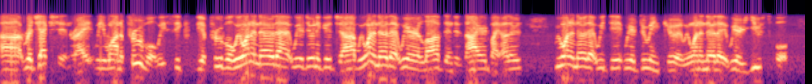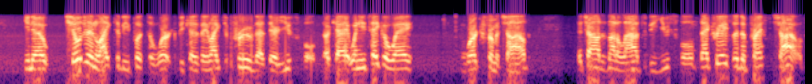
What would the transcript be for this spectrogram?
uh, rejection, right? We want approval. We seek the approval. We want to know that we're doing a good job. We want to know that we are loved and desired by others. We want to know that we did we're doing good. We want to know that we are useful. You know, children like to be put to work because they like to prove that they're useful. Okay, when you take away work from a child, the child is not allowed to be useful. That creates a depressed child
